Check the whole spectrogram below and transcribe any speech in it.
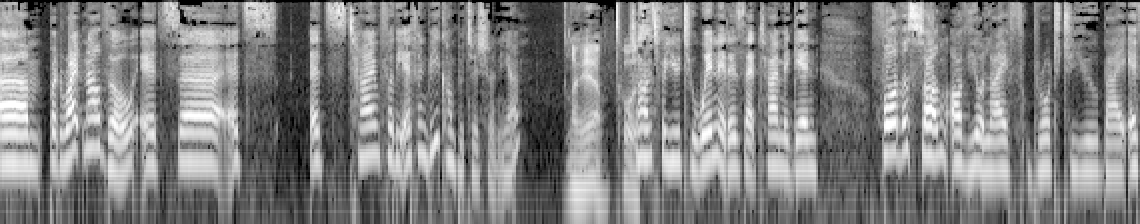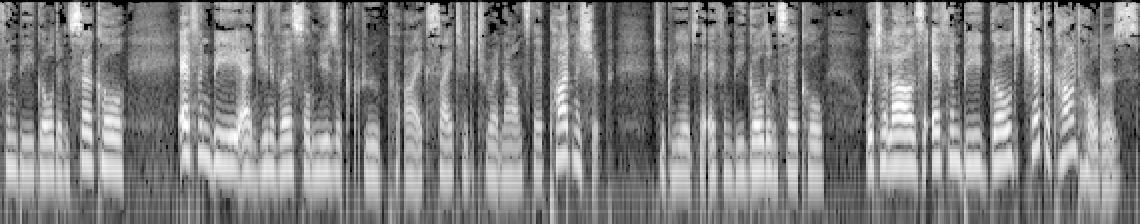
Um, but right now though, it's, uh, it's, it's time for the FNB competition. Yeah. Oh yeah, of course. Chance for you to win. It is that time again for the song of your life brought to you by FNB Golden Circle. FNB and Universal Music Group are excited to announce their partnership to create the FNB Golden Circle, which allows FNB Gold Cheque account holders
